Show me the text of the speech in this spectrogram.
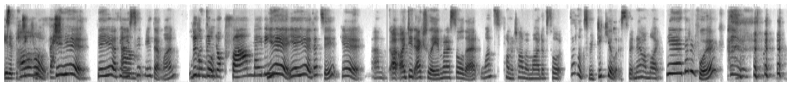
in a particular oh, fashion. Yeah, yeah, yeah. I think um, you sent me that one. Little Lindock Farm, maybe. Yeah, yeah, yeah. That's it. Yeah. Um, I, I, did actually, and when I saw that, once upon a time, I might have thought that looks ridiculous, but now I'm like, yeah, that'd work.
